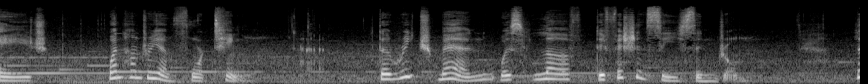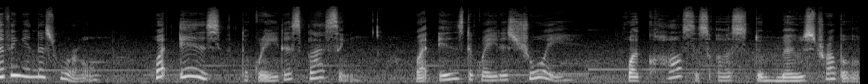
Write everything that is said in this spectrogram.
Page 114. The rich man with love deficiency syndrome. Living in this world, what is the greatest blessing? What is the greatest joy? What causes us the most trouble?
